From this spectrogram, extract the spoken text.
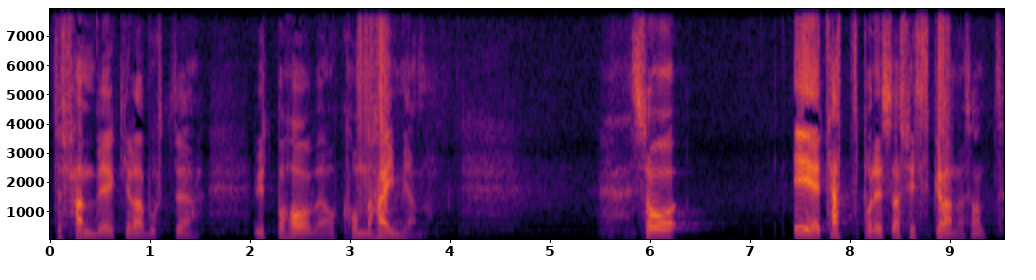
etter fem uker der borte ute på havet å komme hjem igjen. Så er jeg tett på disse fiskerne. sant?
